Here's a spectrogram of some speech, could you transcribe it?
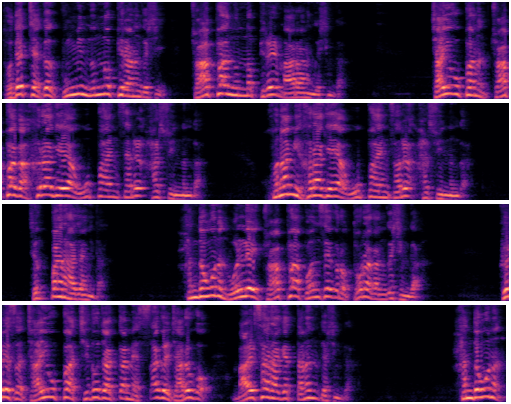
도대체 그 국민 눈높이라는 것이 좌파 눈높이를 말하는 것인가? 자유우파는 좌파가 허락해야 우파 행사를 할 수 있는가? 호남이 허락해야 우파 행사를 할 수 있는가? 적반하장이다. 한동훈은 원래 좌파 본색으로 돌아간 것인가? 그래서 자유우파 지도자감에 싹을 자르고 말살하겠다는 것인가? 한동훈은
